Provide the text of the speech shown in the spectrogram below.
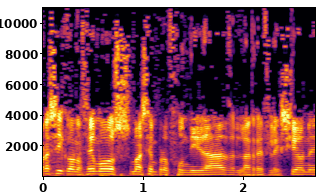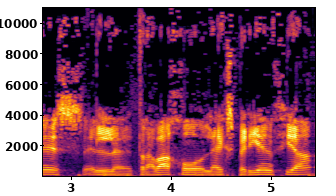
Ahora sí conocemos más en profundidad las reflexiones, el eh, trabajo, la experiencia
